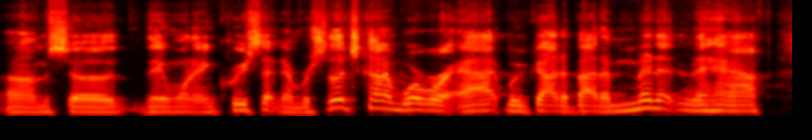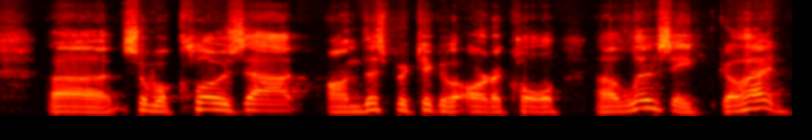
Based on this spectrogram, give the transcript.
Um, so they want to increase that number. So that's kind of where we're at. We've got about a minute and a half. Uh, so we'll close out on this particular article. Uh, Lindsay, go ahead.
